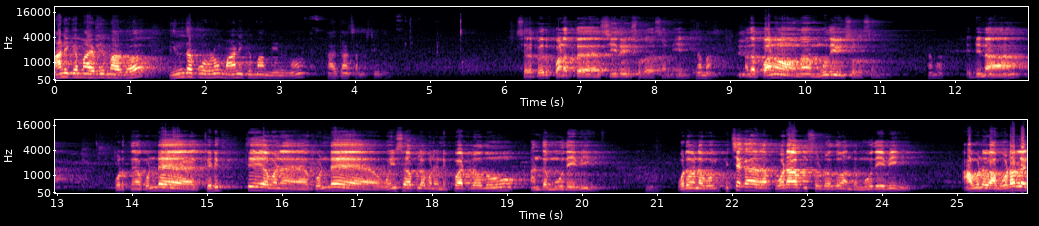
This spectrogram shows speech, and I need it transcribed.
மாணிக்கமாக எப்படி மாறுதோ இந்த பொருளும் மாணிக்கமாக மீனும் அதுதான் சாமி ஸ்ரீதேவி. சில பேர் பணத்தை சீதைன்னு சொல்கிறா சாமி. ஆமாம் அந்த பணம் நான் மூதேவின்னு சொல்கிறேன் சாமி. எப்படின்னா ஒருத்தனை கொண்டு கெடுத்து அவனை கொண்டு ஒயின் ஷாப்பில் கொண்டு நிப்பாட்டுறதும் அந்த மூதேவி. ஒருவனை பிச்சைக்கார போடா அப்படின்னு சொல்கிறதும் அந்த மூதேவி. அவனை உடலை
